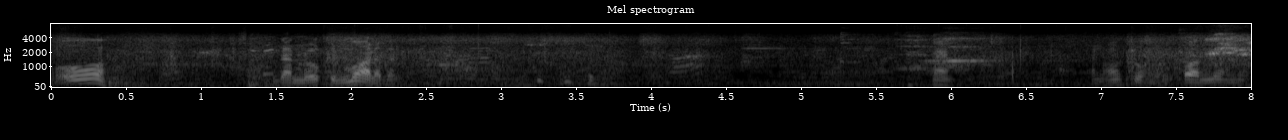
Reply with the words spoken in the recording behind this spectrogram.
โอ้ดันรถขึ้นหม้อแล้วบัดนั่นอันห้องช่วงมันตอนลงนี่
